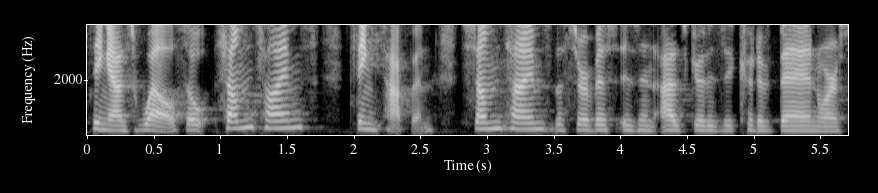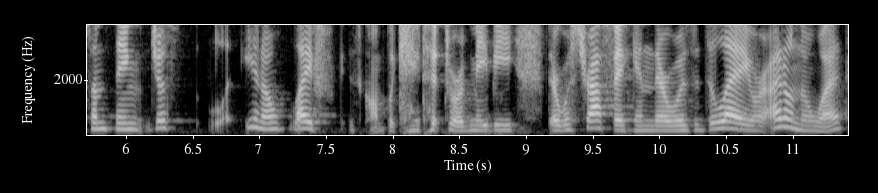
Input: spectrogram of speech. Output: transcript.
thing as well. So sometimes things happen. Sometimes the service isn't as good as it could have been, or something just you know, life is complicated, or maybe there was traffic and there was a delay, or I don't know what.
